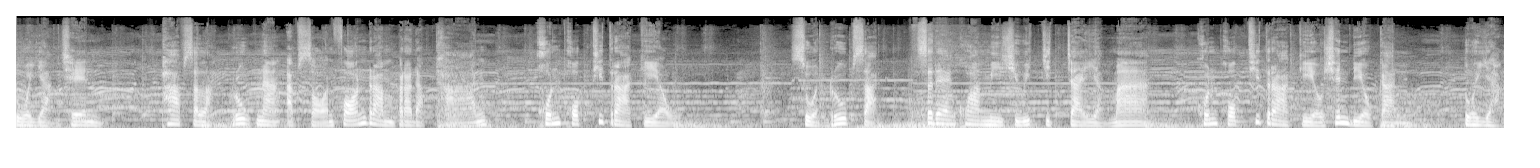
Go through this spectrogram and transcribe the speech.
ตัวอย่างเช่น ภาพสลักรูปนางอับสรฟ้อนรำประดับฐาน ค้นพบที่ตราเกียว ส่วนรูปสัตว์ แสดงความมีชีวิตจิตใจอย่างมาก ค้นพบที่ตราเกียวเช่นเดียวกัน ตัวอย่าง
